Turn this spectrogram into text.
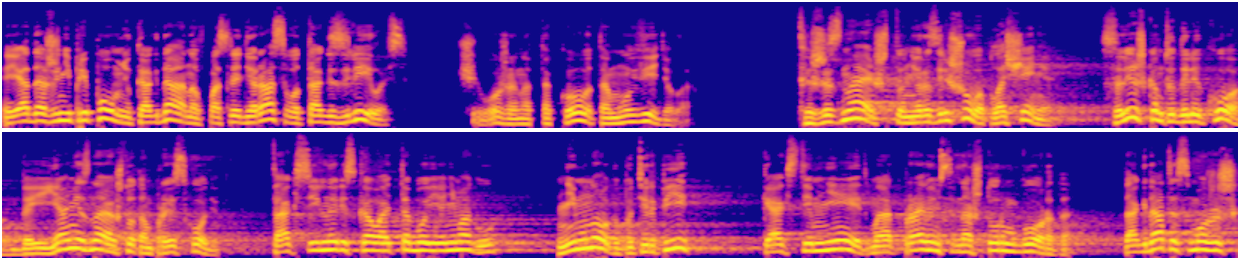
Я даже не припомню, когда она в последний раз вот так злилась. Чего же она такого там увидела? Ты же знаешь, что не разрешу воплощение. Слишком ты далеко, да и я не знаю, что там происходит. Так сильно рисковать тобой я не могу. Немного потерпи. Как стемнеет, мы отправимся на штурм города. Тогда ты сможешь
